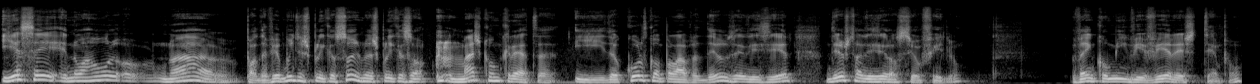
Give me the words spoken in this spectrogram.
E essa é, não, há, não há. Pode haver muitas explicações, mas a explicação mais concreta e de acordo com a palavra de Deus é dizer: Deus está a dizer ao seu filho, vem comigo viver este tempo.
